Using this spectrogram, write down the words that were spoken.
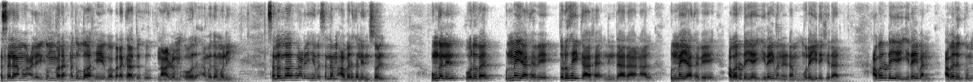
அஸ்ஸலாமு அலைக்கும் வரமத்துல்லாஹி வ நாளும் ஓர் அமுதமொழி. சல்லல்லாஹு அலஹி வசல்லம் அவர்களின் சொல் உங்களில் ஒருவர் உண்மையாகவே தொழுகைக்காக நின்றாரானால் உண்மையாகவே அவருடைய இறைவனிடம் முறையிடுகிறார். அவருடைய இறைவன் அவருக்கும்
